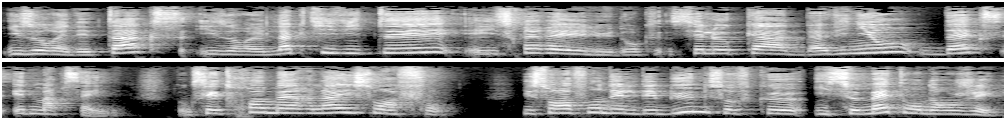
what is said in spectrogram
ils auraient des taxes, ils auraient de l'activité et ils seraient réélus. Donc c'est le cas d'Avignon, d'Aix et de Marseille. Donc ces trois maires-là, ils sont à fond. Ils sont à fond dès le début, mais sauf qu'ils se mettent en danger.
